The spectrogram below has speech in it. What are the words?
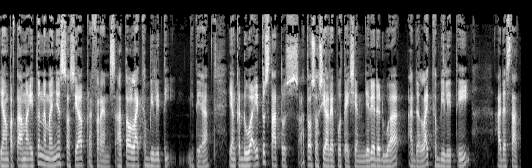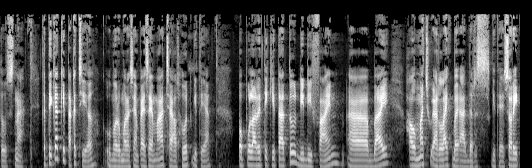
Yang pertama itu namanya social preference atau likability gitu ya. Yang kedua itu status atau social reputation. Jadi ada dua, ada likability, ada status. Nah, ketika kita kecil, umur-umur SMP, SMA, childhood gitu ya, popularity kita tuh didefine uh, by how much we are liked by others gitu ya. Sorry,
